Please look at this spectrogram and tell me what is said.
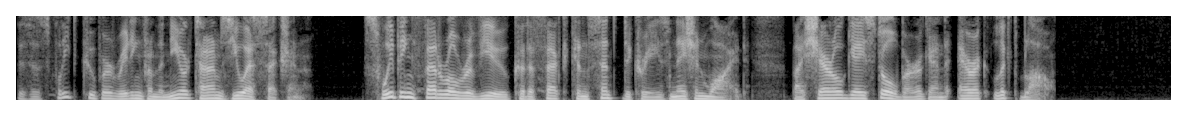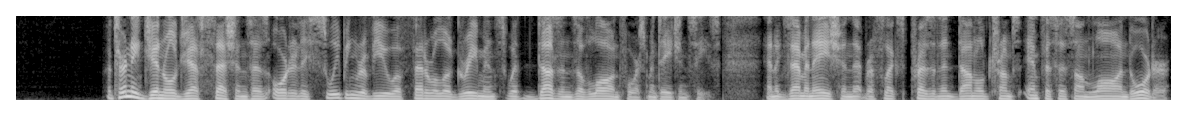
This is Fleet Cooper reading from the New York Times U.S. section. Sweeping federal review could affect consent decrees nationwide by Sheryl Gay Stolberg and Eric Lichtblau. Attorney General Jeff Sessions has ordered a sweeping review of federal agreements with dozens of law enforcement agencies, an examination that reflects President Donald Trump's emphasis on law and order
